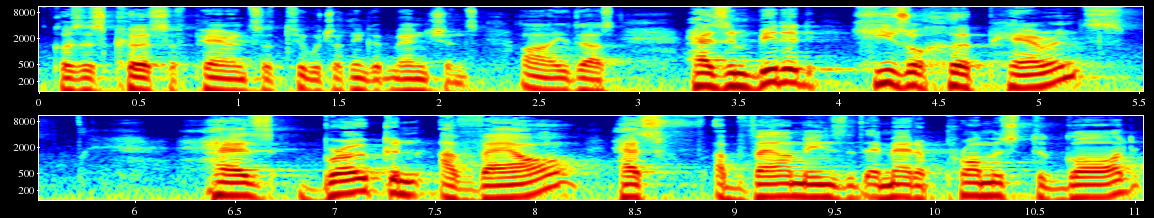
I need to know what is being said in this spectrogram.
Because there's curse of parents too, which I think it mentions. Oh, it does. Has embittered his or her parents, has broken a vow, has a vow means that they made a promise to God,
